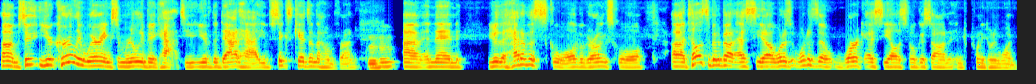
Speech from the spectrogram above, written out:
Um, so you're currently wearing some really big hats. You, you have the dad hat. You have six kids on the home front, mm-hmm. um, and then you're the head of a school of a growing school. Uh, tell us a bit about SCL. What is what is the work SCL is focused on in 2021?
